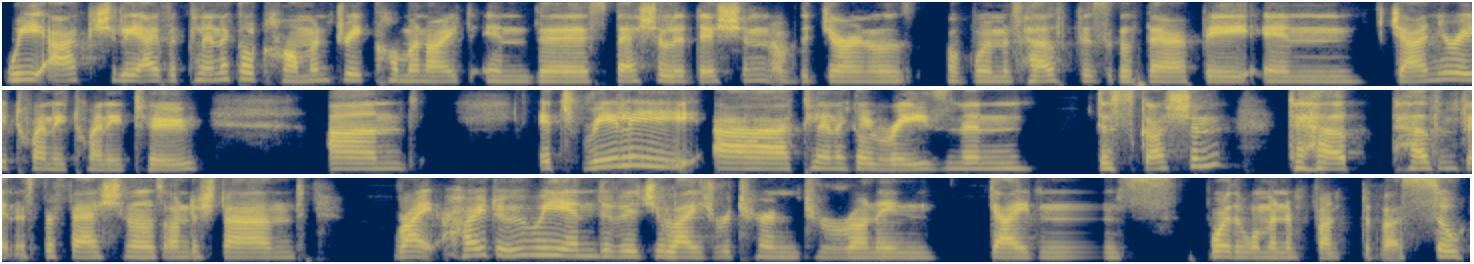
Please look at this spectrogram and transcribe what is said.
we actually, I have a clinical commentary coming out in the special edition of the Journal of Women's Health Physical Therapy in January 2022. And it's really a clinical reasoning discussion to help health and fitness professionals understand right how do we individualize return to running guidance for the woman in front of us? So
